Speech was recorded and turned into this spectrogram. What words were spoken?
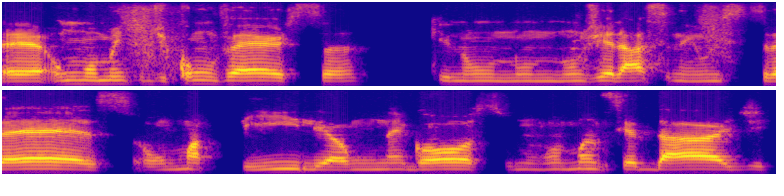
é, um momento de conversa, que não, não, não gerasse nenhum estresse, ou uma pilha, um negócio, uma ansiedade,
